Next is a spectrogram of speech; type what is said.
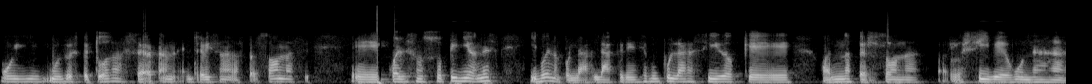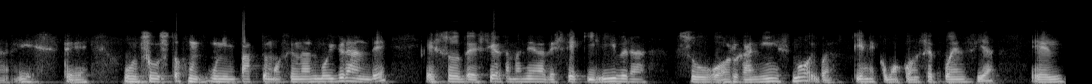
muy, muy respetuosa, acercan, entrevistan a las personas, eh, cuáles son sus opiniones y bueno, pues la, la, creencia popular ha sido que cuando una persona recibe una, este, un susto, un, impacto emocional muy grande, eso de cierta manera desequilibra su organismo y bueno, tiene como consecuencia el,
